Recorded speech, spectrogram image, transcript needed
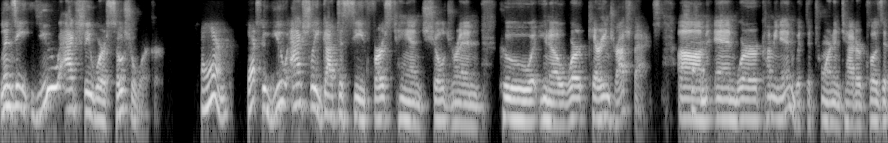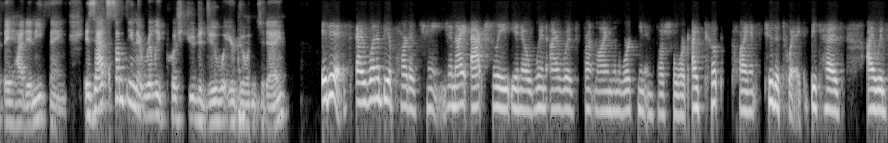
Lindsay, you actually were a social worker. I am. Yep. So you actually got to see firsthand children who, you know, were carrying trash bags um, and were coming in with the torn and tattered clothes if they had anything. Is that something that really pushed you to do what you're doing today? It is. I want to be a part of change. And I actually, you know, when I was front lines and working in social work, I took clients to the twig because I would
